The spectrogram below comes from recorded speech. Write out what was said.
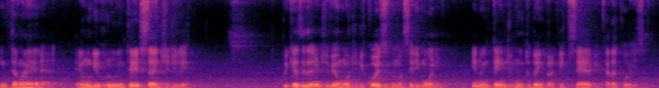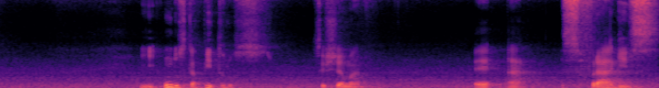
Então é, é um livro interessante de ler, porque às vezes a gente vê um monte de coisas numa cerimônia e não entende muito bem para que serve cada coisa. E um dos capítulos se chama é, a Sfragues.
